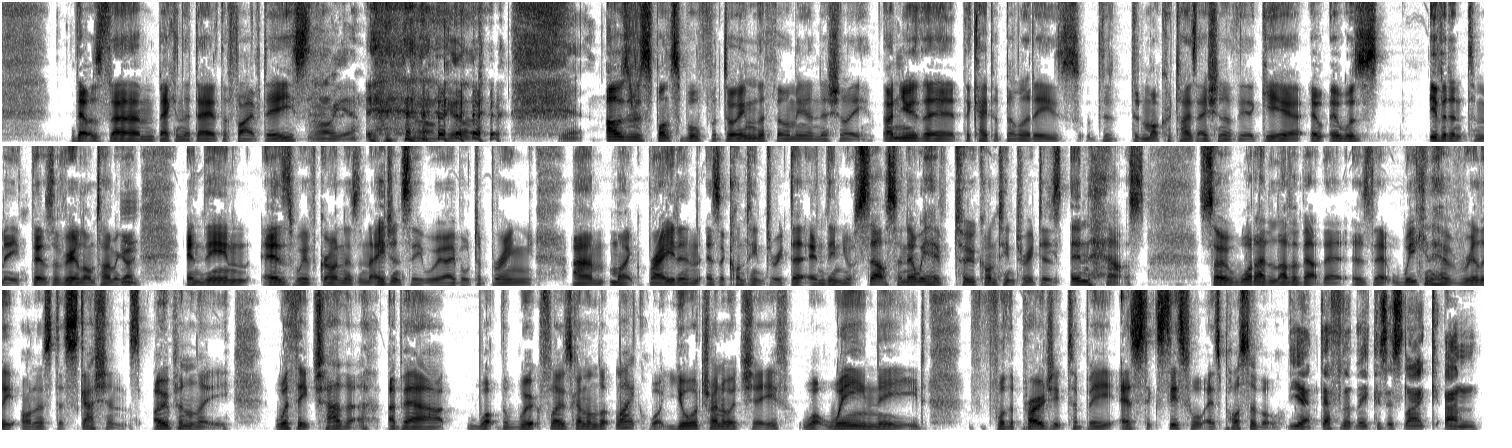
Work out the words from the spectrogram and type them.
that was um, back in the day of the 5Ds. Oh, yeah. Oh, God. yeah. I was responsible for doing the filming initially. I knew the, the capabilities, the democratization of their gear. It, it was evident to me. That was a very long time ago. Mm. And then as we've grown as an agency, we are able to bring um, Mike Braden as a content director and then yourself. So now we have two content directors in house so, what I love about that is that we can have really honest discussions openly with each other about what the workflow is going to look like, what you're trying to achieve, what we need for the project to be as successful as possible. Yeah, definitely. Because it's like, um,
